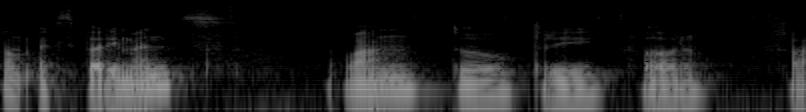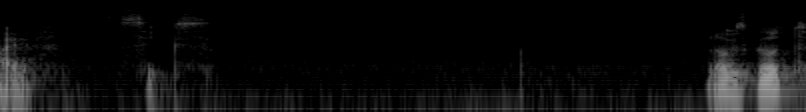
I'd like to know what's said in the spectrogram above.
Some experiments. One, two, three, four, five, six. Looks good.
